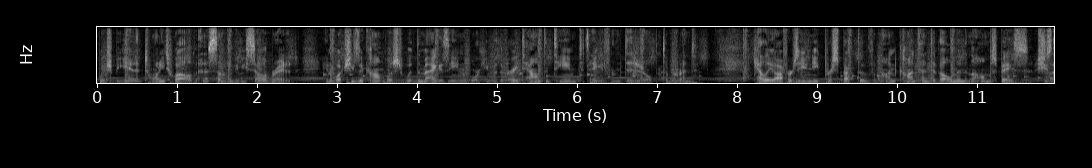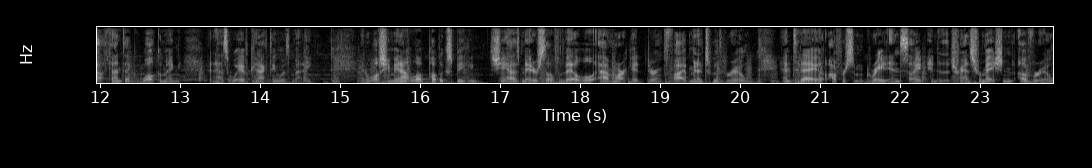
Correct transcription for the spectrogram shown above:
which began in 2012 and is something to be celebrated, and what she's accomplished with the magazine, working with a very talented team to take it from digital to print. Kelly offers a unique perspective on content development in the home space. She's authentic, welcoming, and has a way of connecting with many. And while she may not love public speaking, she has made herself available at market during Five Minutes with Rue, and today offers some great insight into the transformation of Rue,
